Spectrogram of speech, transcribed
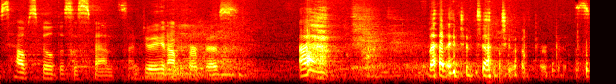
Just helps build the suspense. I'm doing it on purpose. Ah, that I did not do on purpose.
